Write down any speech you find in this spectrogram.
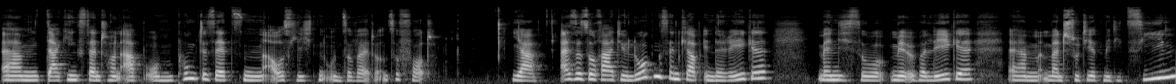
Ähm, da ging es dann schon ab um Punkte setzen, auslichten und so weiter und so fort. Ja, also so Radiologen sind, glaube ich, in der Regel, wenn ich so mir überlege, ähm, man studiert Medizin,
